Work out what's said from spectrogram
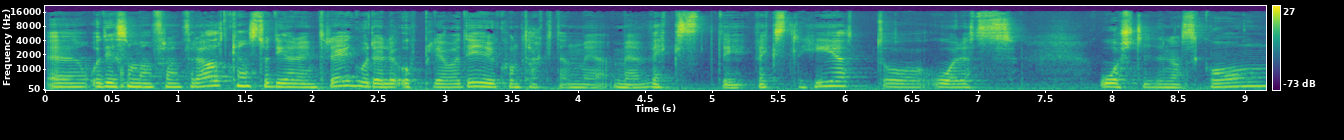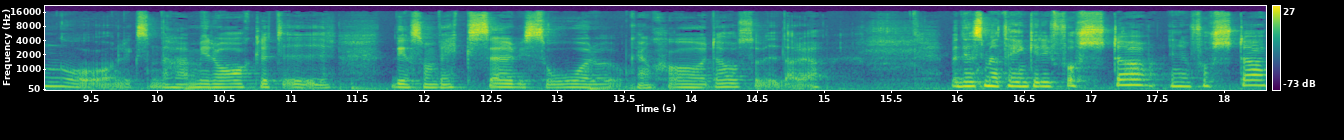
Eh, och det som man framförallt kan studera i en trädgård eller uppleva det är ju kontakten med, med växtlig, växtlighet och årets årstidernas gång och liksom det här miraklet i det som växer, vi sår och kan skörda och så vidare. Men det som jag tänker i, första, i den första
